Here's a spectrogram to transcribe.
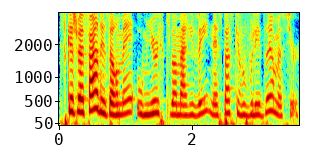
Ce que je vais faire désormais, ou mieux ce qui va m'arriver, n'est-ce pas ce que vous voulez dire, monsieur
